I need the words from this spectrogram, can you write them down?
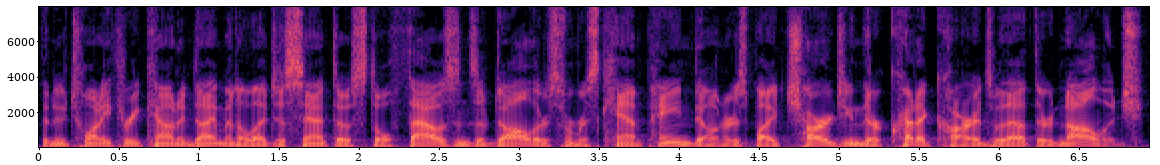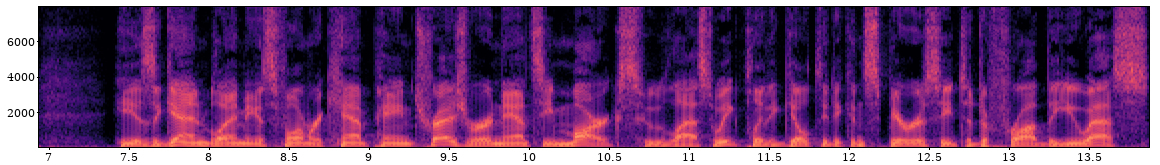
The new 23 count indictment alleges Santos stole thousands of dollars from his campaign donors by charging their credit cards without their knowledge. He is again blaming his former campaign treasurer, Nancy Marks, who last week pleaded guilty to conspiracy to defraud the U.S.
